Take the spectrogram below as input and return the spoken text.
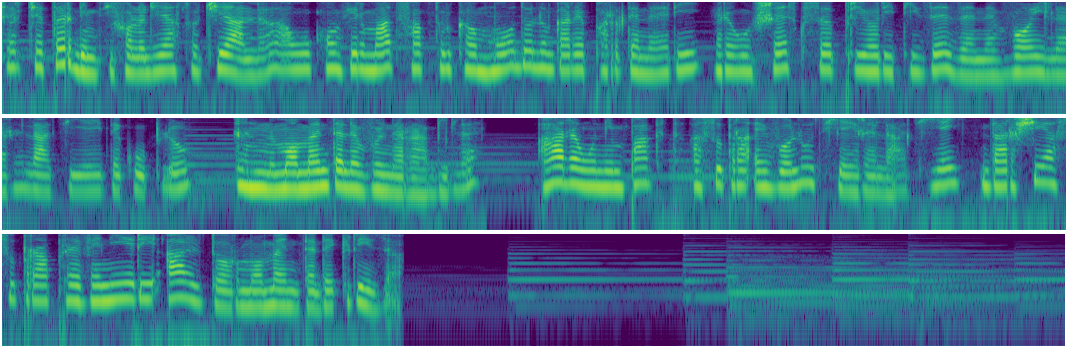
Cercetări din psihologia socială au confirmat faptul că modul în care partenerii reușesc să prioritizeze nevoile relației de cuplu în momentele vulnerabile are un impact asupra evoluției relației, dar și asupra prevenirii altor momente de criză.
